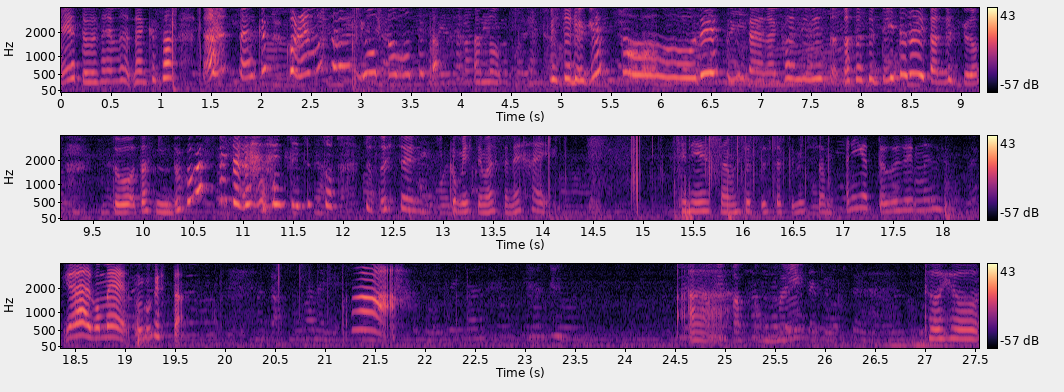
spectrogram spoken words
りがとうございます。なんかさあなんかこれもさ言おうと思ってた。あのスペシャルゲストですみたいな感じで出させていただいたんですけどちょっと私のどこがスペシャルやねんってちょっとちょっと一人でツッコミしてましたね。はい。テレーさん一つ二つ三つさんありがとうございます。いやーごめん動かした。あー。あー。投票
